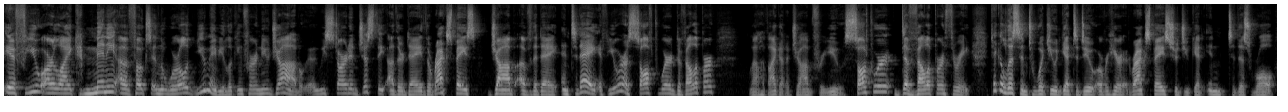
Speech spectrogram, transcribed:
if you are like many of folks in the world, you may be looking for a new job. We started just the other day the Rackspace job of the day. And today, if you are a software developer, well, have I got a job for you? Software Developer 3. Take a listen to what you would get to do over here at Rackspace should you get into this role.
